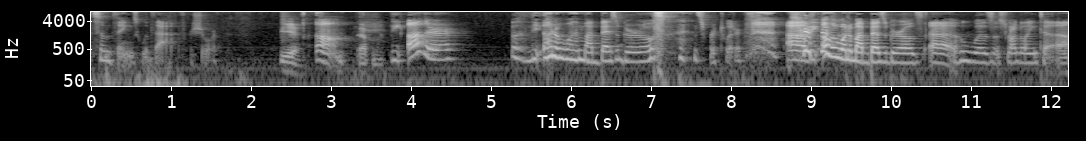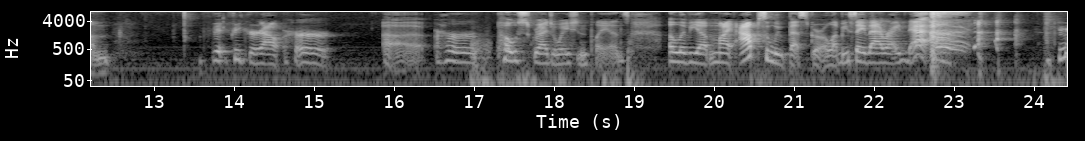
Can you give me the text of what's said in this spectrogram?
some things with that for sure. Yeah. Um definitely. the other, the other one of my best girls, it's for Twitter. Uh, the other one of my best girls, uh, who was struggling to um, fi- figure out her uh, her post graduation plans. Olivia, my absolute best girl. Let me say that right now.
